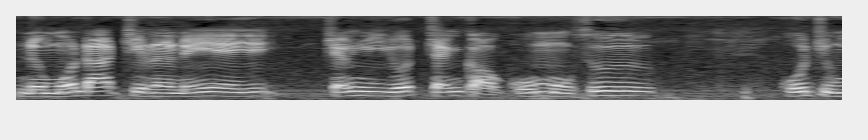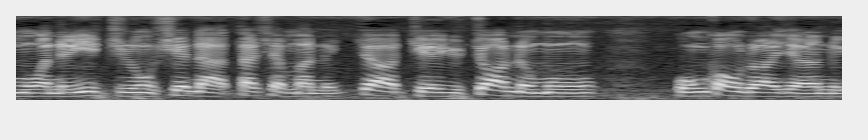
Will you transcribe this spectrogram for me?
nếu muốn đá chỉ là này chẳng yếu chẳng cỏ của mùng sư của chủ mùa này chỉ dùng xe ta sẽ mà nó cho chơi cho nó mua uống con rồi giờ nó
